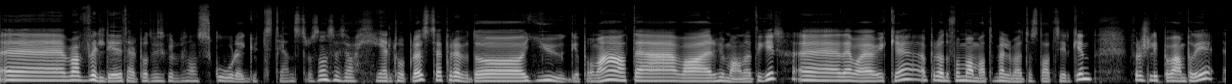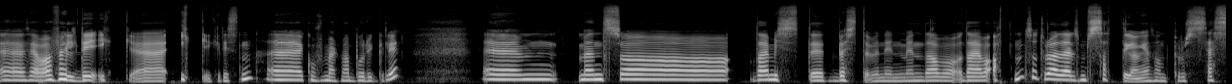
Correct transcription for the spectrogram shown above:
Jeg eh, var veldig irritert på at vi skulle på sånn skolegudstjenester og sånn. Syntes jeg var helt håpløst. Så jeg prøvde å ljuge på meg at jeg var humanetiker. Eh, det var jeg jo ikke. Jeg prøvde å få mamma til å melde meg ut av statskirken for å slippe å være med på de. Eh, så jeg var veldig ikke-kristen. Ikke konfirmerte meg borgerlig. Men så Da jeg mistet bestevenninnen min da, jeg var 18, så tror jeg det liksom satte i gang en sånn prosess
